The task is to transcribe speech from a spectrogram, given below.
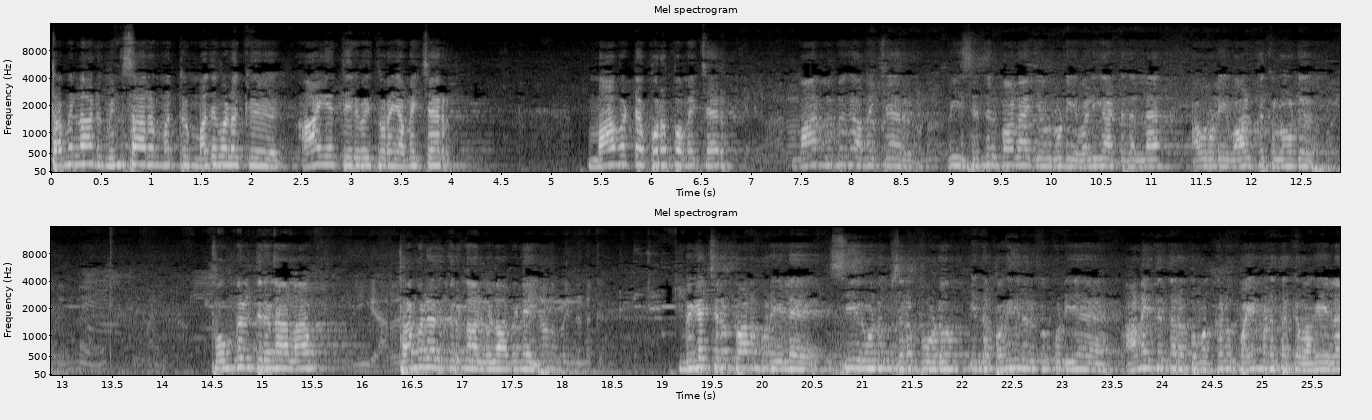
தமிழ்நாடு மின்சாரம் மற்றும் மதுவிலக்கு ஆயத்தீர்வைத்துறை அமைச்சர் மாவட்ட பொறுப்பு அமைச்சர் மாண்புமிகு அமைச்சர் வி. செந்தில் பாலாஜி அவருடைய வழிகாட்டுதல்ல அவருடைய வாழ்த்துக்களோடு பொங்கல் திருநாளாம் தமிழர் திருநாள் விழாவினை மிகச் சிறப்பான முறையில் சீரோடும் சிறப்போடும் இந்த பகுதியில் இருக்கக்கூடிய அனைத்து தரப்பு மக்களும் பயன்படத்தக்க வகையில்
